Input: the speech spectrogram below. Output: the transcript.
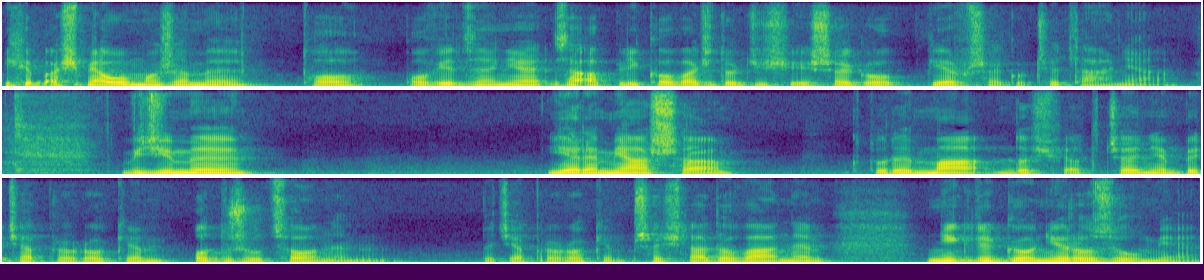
I chyba śmiało możemy to powiedzenie zaaplikować do dzisiejszego pierwszego czytania. Widzimy Jeremiasza, który ma doświadczenie bycia prorokiem odrzuconym, bycia prorokiem prześladowanym, nigdy go nie rozumie.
